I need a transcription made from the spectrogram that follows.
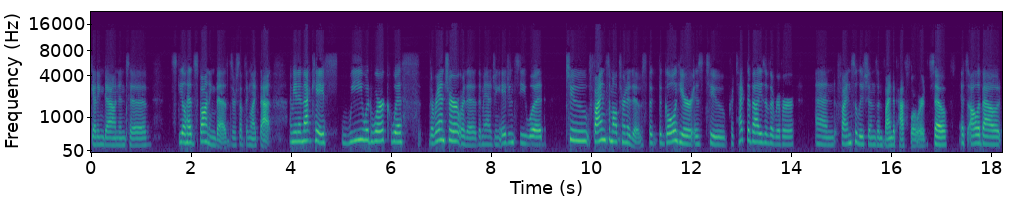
getting down into steelhead spawning beds or something like that. I mean, in that case, we would work with the rancher or the, the managing agency would to find some alternatives. The, the goal here is to protect the values of the river and find solutions and find a path forward. So it's all about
